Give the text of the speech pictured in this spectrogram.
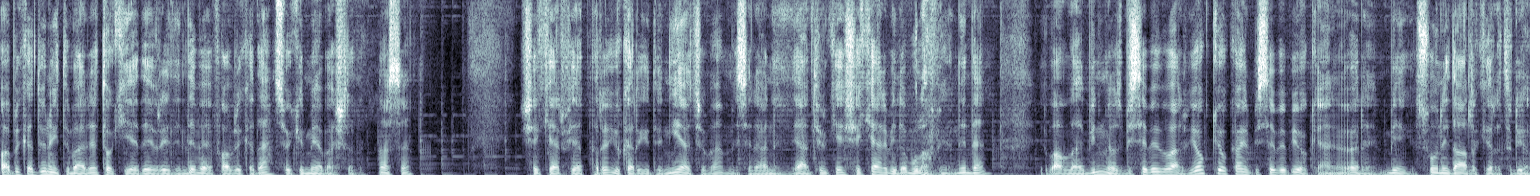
Fabrika dün itibariyle TOKİ'ye devredildi ve fabrikada sökülmeye başladı. Nasıl? Şeker fiyatları yukarı gidiyor. Niye acaba? Mesela hani yani Türkiye şeker bile bulamıyor. Neden? Vallahi bilmiyoruz. Bir sebebi var. Yok yok hayır bir sebebi yok. Yani öyle bir suni darlık yaratılıyor.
